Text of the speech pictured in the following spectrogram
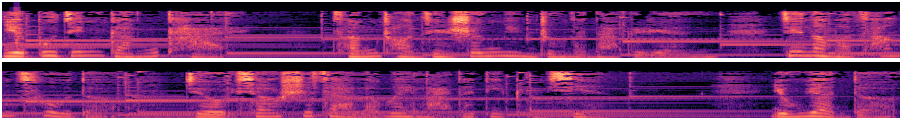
也不禁感慨。曾闯进生命中的那个人，竟那么仓促的就消失在了未来的地平线，永远的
